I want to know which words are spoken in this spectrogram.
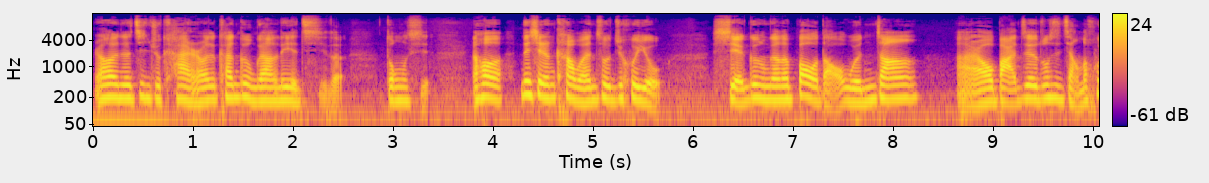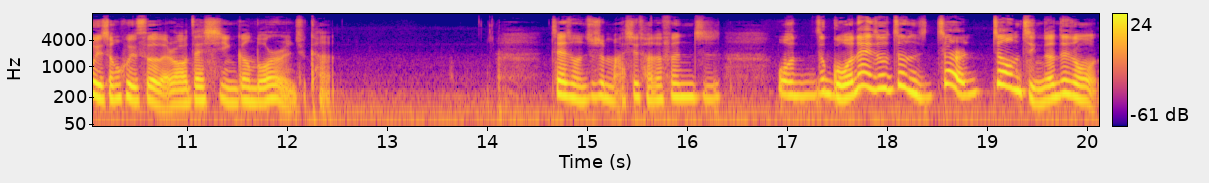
然后你就进去看，然后就看各种各样猎奇的东西，然后那些人看完之后就会有写各种各样的报道文章。啊，然后把这些东西讲的绘声绘色的，然后再吸引更多的人去看。这种就是马戏团的分支。我这国内就正这儿正经的这种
